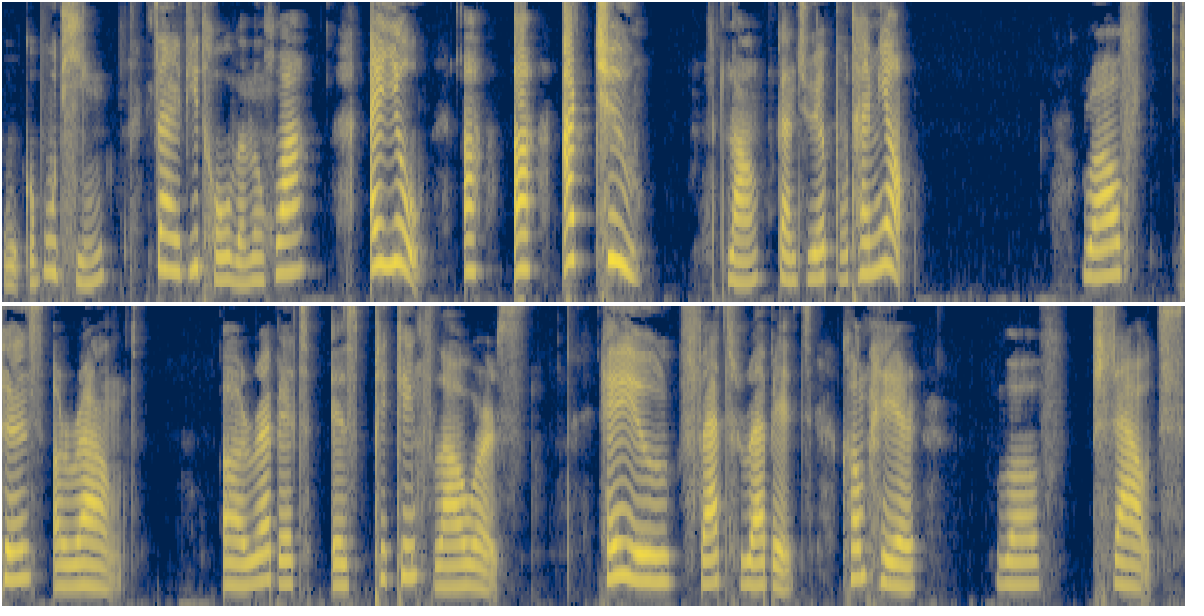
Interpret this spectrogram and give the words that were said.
舞个不停，再低头闻闻花。哎呦啊啊啊啾！狼感觉不太妙。 Ralph turns around. A rabbit is picking flowers. Hey, you fat rabbit, come here, Ralph shouts.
